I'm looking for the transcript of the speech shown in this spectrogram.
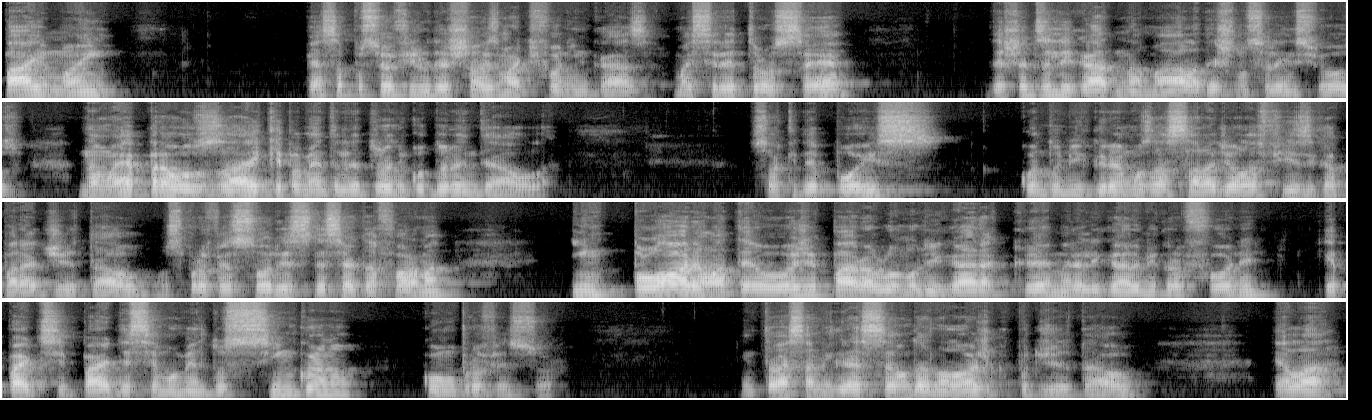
pai, mãe, peça para o seu filho deixar o smartphone em casa, mas se ele trouxer, deixa desligado na mala, deixa no silencioso. Não é para usar equipamento eletrônico durante a aula. Só que depois, quando migramos a sala de aula física para a digital, os professores, de certa forma, imploram até hoje para o aluno ligar a câmera, ligar o microfone e participar desse momento síncrono com o professor. Então, essa migração do analógico para o digital, ela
